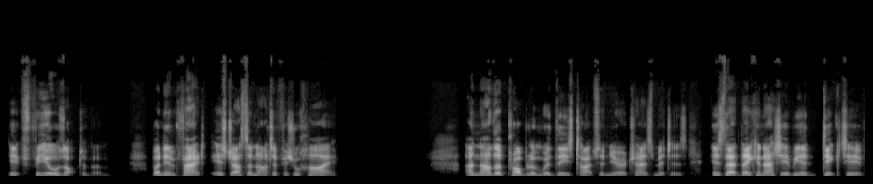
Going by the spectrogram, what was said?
It feels optimum, but in fact it's just an artificial high. Another problem with these types of neurotransmitters is that they can actually be addictive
